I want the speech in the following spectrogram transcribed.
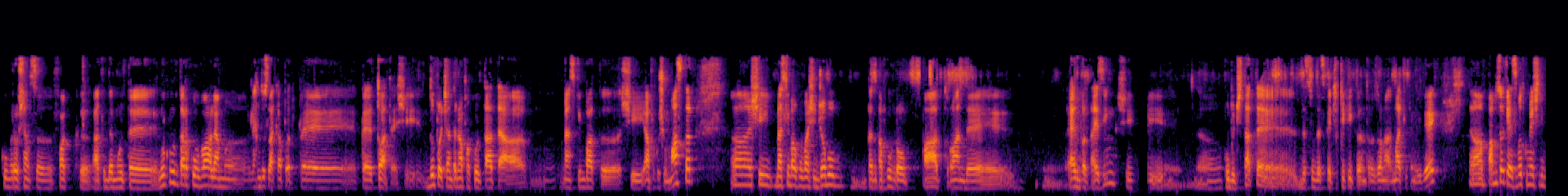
cum reușeam să fac atât de multe lucruri, dar cumva le-am, le-am dus la capăt pe, pe toate. Și după ce am terminat facultatea, mi-am schimbat uh, și am făcut și un master uh, și mi-a schimbat cumva și jobul, pentru că am făcut vreo patru ani de advertising și uh, publicitate destul de specifică într-o zonă marketing direct, uh, am zis ok, să văd cum e și din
